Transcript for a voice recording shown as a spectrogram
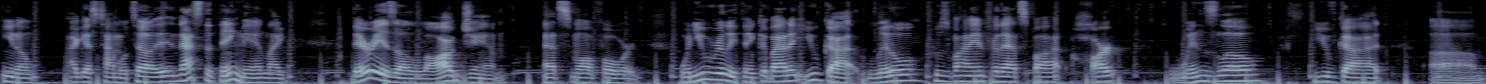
you know, I guess time will tell. And that's the thing, man. Like, there is a log jam at small forward. When you really think about it, you've got Little who's vying for that spot, Hart, Winslow. You've got um,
